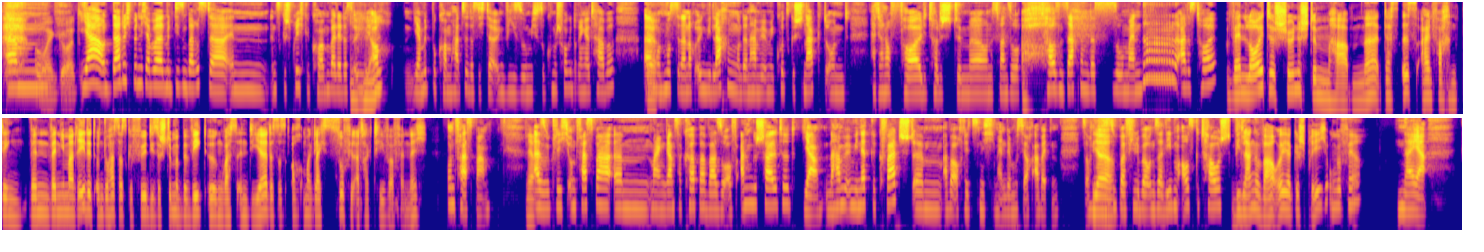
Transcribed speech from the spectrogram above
Ähm, Oh mein Gott. Ja, und dadurch bin ich aber mit diesem Barista in, ins Gespräch gekommen, weil er das irgendwie Mhm. auch ja mitbekommen hatte, dass ich da irgendwie so mich so komisch vorgedrängelt habe ähm, Ja. und musste dann auch irgendwie lachen und dann haben wir irgendwie kurz geschnackt und hat auch noch voll die tolle Stimme und es waren so Oh. tausend Sachen, das so mein Drrrr, alles toll. Wenn Leute schöne Stimmen haben, ne, das ist einfach ein Ding. Wenn, wenn jemand redet und du hast das Gefühl, diese Stimme bewegt irgendwas in dir, das ist auch immer gleich so viel attraktiver, finde ich. Unfassbar. Ja. Also wirklich unfassbar. Ähm, mein ganzer Körper war so auf angeschaltet. Ja, da haben wir irgendwie nett gequatscht, ähm, aber auch jetzt nicht, ich meine, der muss ja auch arbeiten. Ist auch nicht Ja. super viel über unser Leben ausgetauscht. Wie lange war euer Gespräch ungefähr? Naja,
